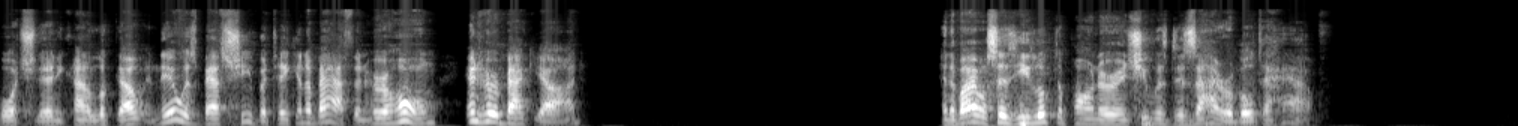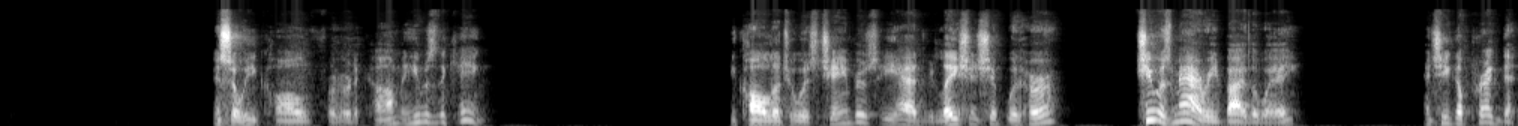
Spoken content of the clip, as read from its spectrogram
porch there, and he kind of looked out, and there was Bathsheba taking a bath in her home in her backyard. And the Bible says he looked upon her, and she was desirable to have. And so he called for her to come, and he was the king. He called her to his chambers. He had relationship with her. She was married, by the way, and she got pregnant.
